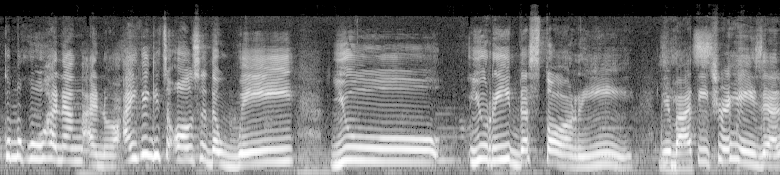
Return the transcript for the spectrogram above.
kumukuha ng ano? I think it's also the way you you read the story. 'Di ba, Yes. Teacher Hazel?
